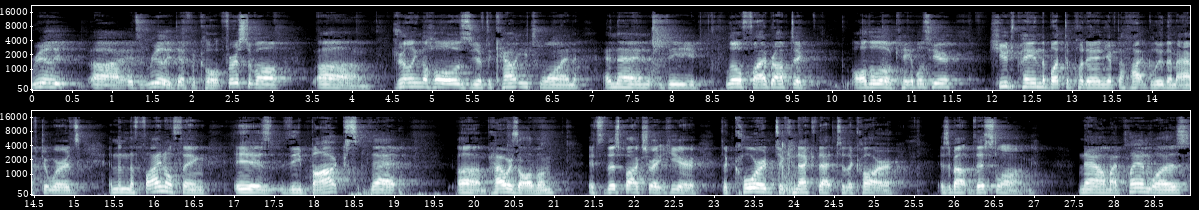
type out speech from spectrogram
really, uh, it's really difficult. First of all, um, drilling the holes, you have to count each one, and then the little fiber optic, all the little cables here, Huge pain in the butt to put in. You have to hot glue them afterwards. And then the final thing is the box that um, powers all of them. It's this box right here. The cord to connect that to the car is about this long. Now, my plan was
